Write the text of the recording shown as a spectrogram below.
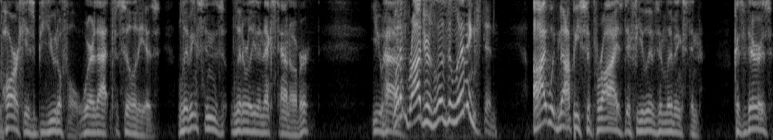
facility. Park is beautiful where that facility is. Livingston's literally the next town over. You have. What if Rodgers lives in Livingston? I would not be surprised if he lives in Livingston because there is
